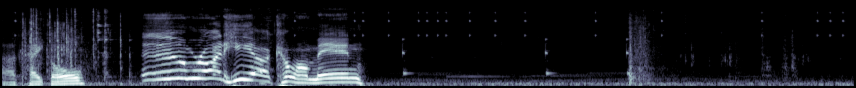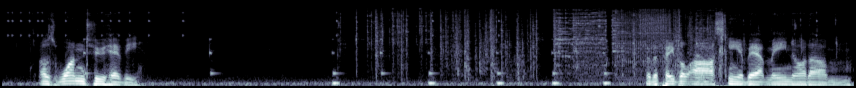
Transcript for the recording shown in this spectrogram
Uh, take all. I'm right here! Come on, man! I was one too heavy. For the people asking about me not, um,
